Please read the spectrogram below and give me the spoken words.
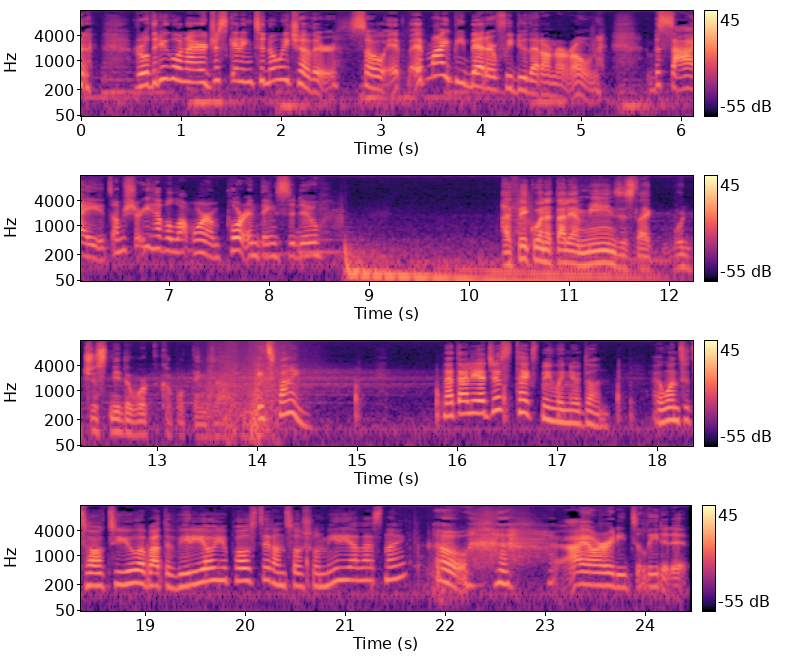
Rodrigo and I are just getting to know each other, so it, it might be better if we do that on our own. Besides, I'm sure you have a lot more important things to do. I think what Natalia means is like we just need to work a couple things out. It's fine. Natalia, just text me when you're done. I want to talk to you about the video you posted on social media last night. Oh, I already deleted it.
